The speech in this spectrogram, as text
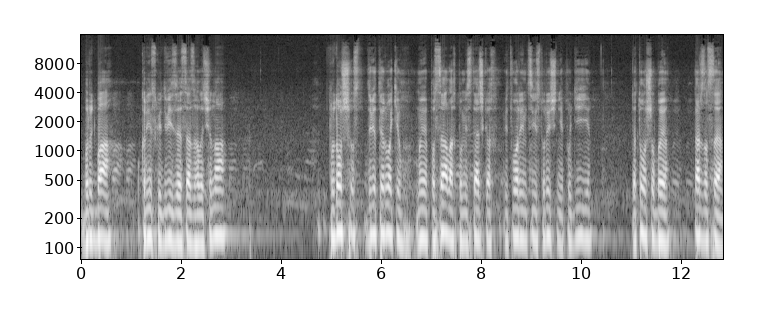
боротьба української дивізії СС Галичина. Впродовж 9 років ми по селах, по містечках відтворюємо ці історичні події для того, щоб перш за все,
